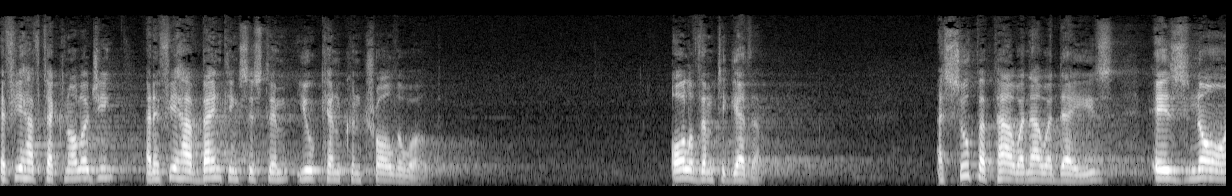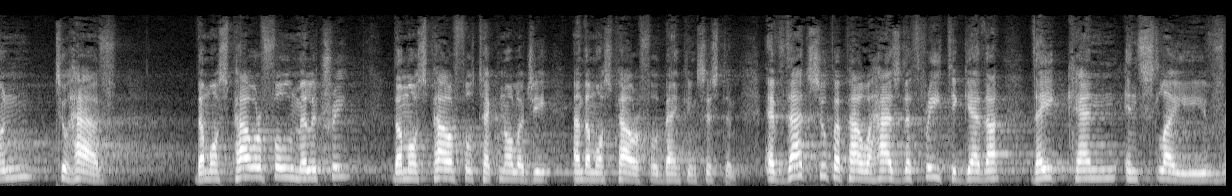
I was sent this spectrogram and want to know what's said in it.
if you have technology, and if you have banking system, you can control the world. All of them together. A superpower nowadays is known to have the most powerful military, the most powerful technology, and the most powerful banking system. If that superpower has the three together, they can enslave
